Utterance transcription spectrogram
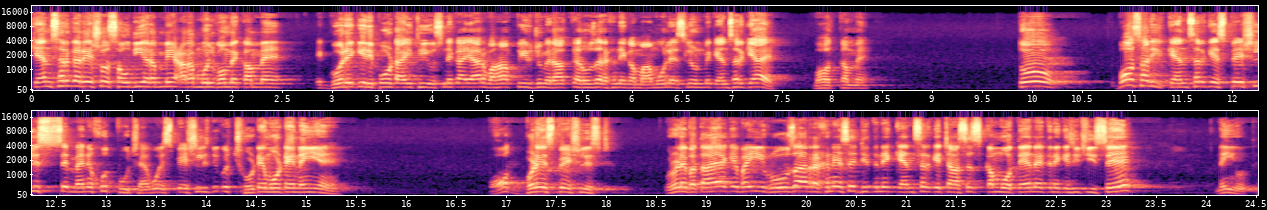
کینسر کا ریشو سعودی عرب میں عرب ملکوں میں کم ہے ایک گورے کی رپورٹ آئی تھی اس نے کہا یار وہاں پیر جمعرات کا روزہ رکھنے کا معمول ہے اس لیے ان میں کینسر کیا ہے بہت کم ہے تو بہت ساری کینسر کے اسپیشلسٹ سے میں نے خود پوچھا ہے وہ اسپیشلسٹ بھی کوئی چھوٹے موٹے نہیں ہیں بہت بڑے اسپیشلسٹ انہوں نے بتایا کہ بھائی روزہ رکھنے سے جتنے کینسر کے چانسز کم ہوتے ہیں نا اتنے کسی چیز سے نہیں ہوتے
